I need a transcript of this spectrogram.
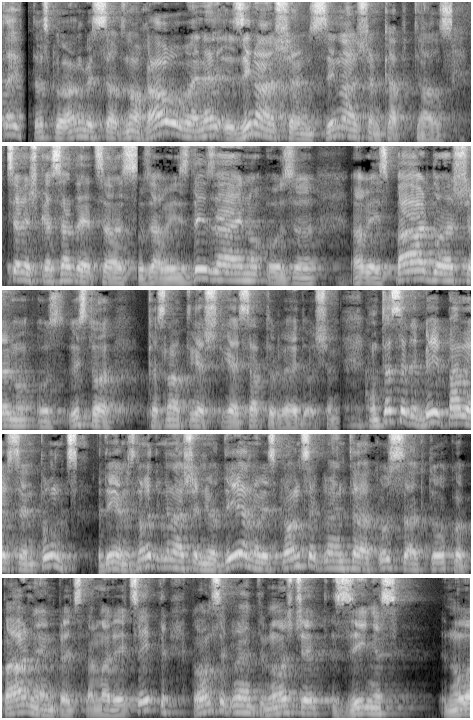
teikt, tas, ko angļuiski sauc no how vai ne, zināšanas, zināšana kapitāls. Sevišķi, kas attiecās uz avīzes dizainu, uz uh, avīzes pārdošanu, uz visu to, kas nav tieši tikai satura veidošana. Un tas arī bija pavērsiena punkts dienas nodibināšanai, jo diena viskonsekventāk uzsāk to, ko pārņēma pēc tam arī citi, konsekventi nošķirt ziņas no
